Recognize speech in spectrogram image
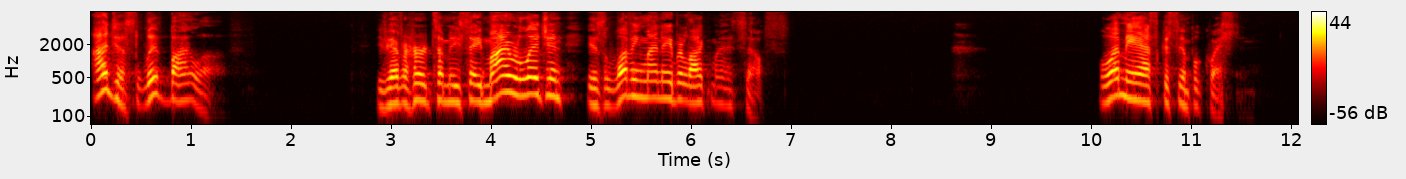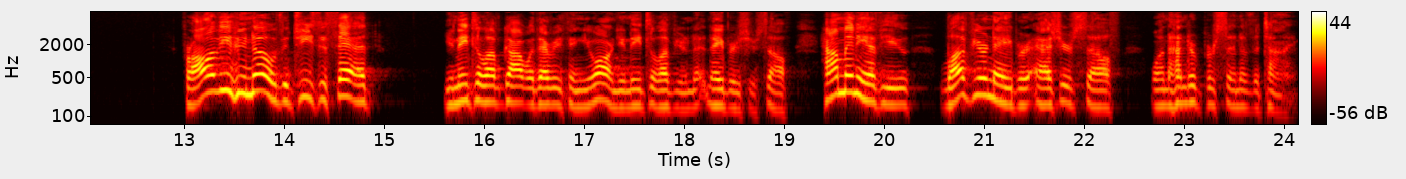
I just live by love. Have you ever heard somebody say, my religion is loving my neighbor like myself? Well, let me ask a simple question. For all of you who know that Jesus said, you need to love God with everything you are and you need to love your neighbors yourself. How many of you love your neighbor as yourself 100% of the time?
